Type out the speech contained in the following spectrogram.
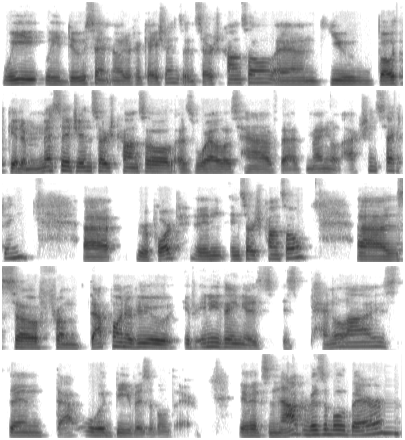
we we do send notifications in Search Console, and you both get a message in Search Console as well as have that manual action setting uh, report in in Search Console. Uh, so from that point of view, if anything is is penalized, then that would be visible there. If it's not visible there,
